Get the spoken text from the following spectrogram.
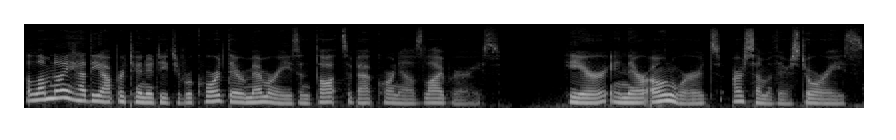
alumni had the opportunity to record their memories and thoughts about Cornell's libraries. Here, in their own words, are some of their stories.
